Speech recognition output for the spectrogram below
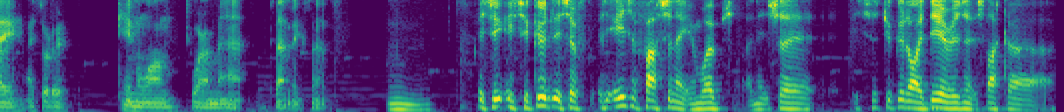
i i sort of came along to where i'm at if that makes sense Mm. It's a, it's a good it's a it is a fascinating website and it's a it's such a good idea, isn't it? It's like a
